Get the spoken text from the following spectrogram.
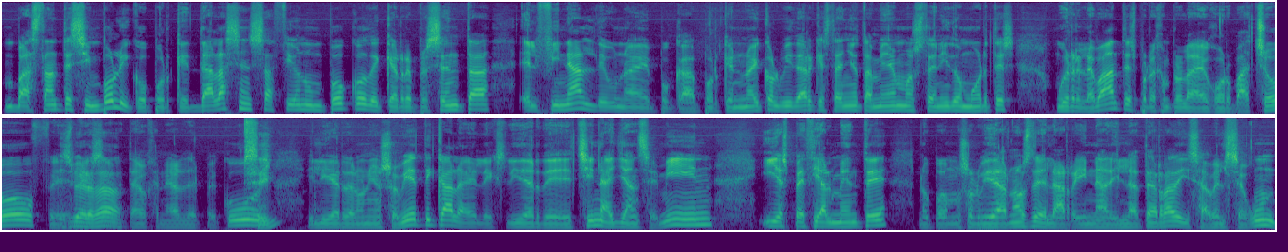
bastante simbólico, porque da la sensación un poco de que representa el final de una época, porque no hay que olvidar que este año también hemos tenido muertes muy relevantes, por ejemplo la de Gorbachev, Es el verdad. secretario general del PQ Sí. y líder de la Unión Soviética, la el ex líder de China, Jiang Zemin, y especialmente no podemos olvidarnos de la reina de Inglaterra, de Isabel II.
